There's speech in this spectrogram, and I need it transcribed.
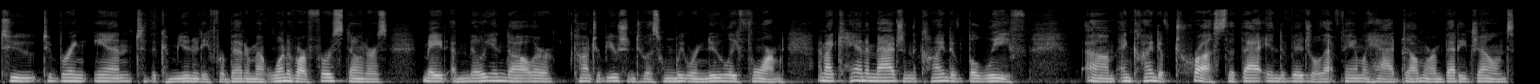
to to bring in to the community for betterment. One of our first donors made a million dollar contribution to us when we were newly formed, and I can't imagine the kind of belief. Um, and kind of trust that that individual, that family had, Delmer and Betty Jones,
